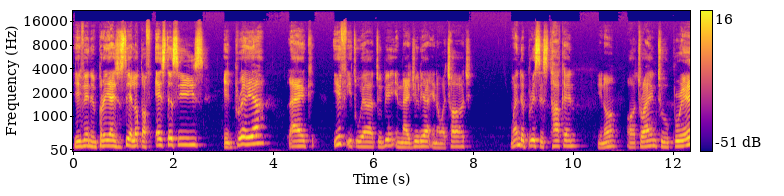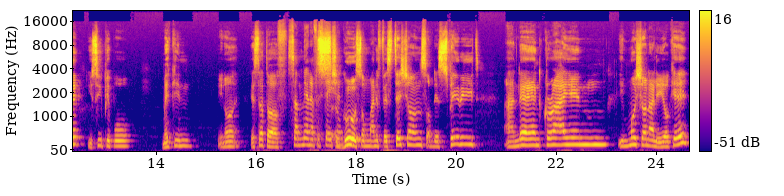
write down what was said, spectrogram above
Even in prayer, you see a lot of ecstasies in prayer. Like if it were to be in Nigeria in our church, when the priest is talking, you know, or trying to pray, you see people making, you know, a sort of some manifestation. Go, some manifestations of the spirit, and then crying emotionally, okay?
